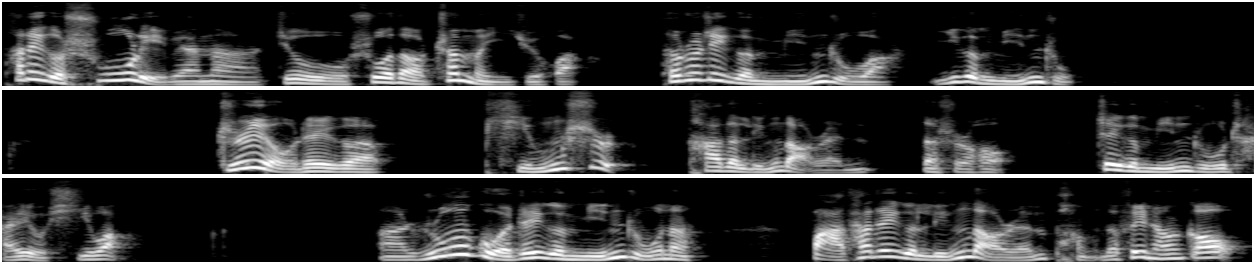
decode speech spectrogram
他这个书里边呢就说到这么一句话，他说这个民族啊，一个民族只有这个平视他的领导人的时候。这个民族才有希望啊！如果这个民族呢，把他这个领导人捧得非常高，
